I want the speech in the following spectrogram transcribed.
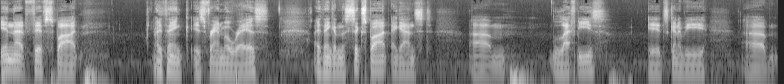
In that fifth spot, I think is Franmil Reyes. I think in the sixth spot against um, lefties, it's going to be um,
